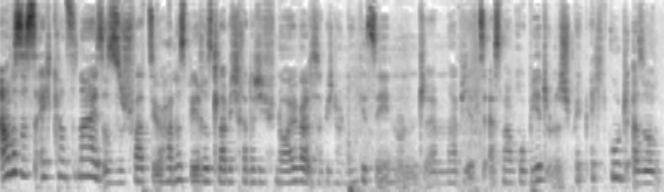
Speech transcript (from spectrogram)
Aber es ist echt ganz nice. Also schwarze Johannisbeere ist, glaube ich, relativ neu, weil das habe ich noch nie gesehen und ähm, habe ich jetzt erstmal probiert und es schmeckt echt gut. Also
